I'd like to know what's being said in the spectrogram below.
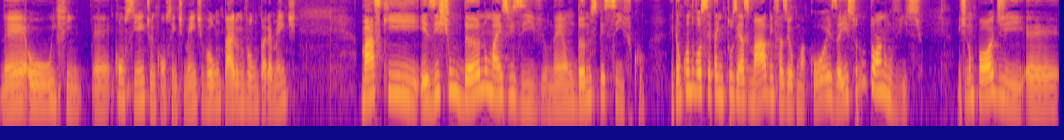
né, ou enfim, é, consciente ou inconscientemente, voluntário ou involuntariamente, mas que existe um dano mais visível, né, um dano específico. Então, quando você está entusiasmado em fazer alguma coisa, isso não torna um vício. A gente não pode é,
